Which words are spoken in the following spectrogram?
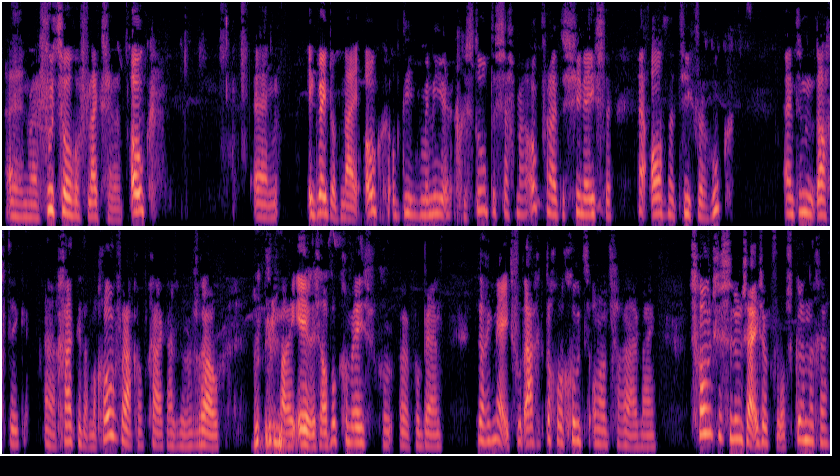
En mijn voedselreflex had het ook. En ik weet dat mij ook op die manier gestoeld is, zeg maar, ook vanuit de Chinese hè, alternatieve hoek. En toen dacht ik, uh, ga ik het aan mijn groot vragen of ga ik aan mijn vrouw, waar ik eerder zelf ook geweest voor, voor, ben. Dacht ik, nee, het voelt eigenlijk toch wel goed om het vanuit mijn schoonzus te doen. Zij is ook verloskundige.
